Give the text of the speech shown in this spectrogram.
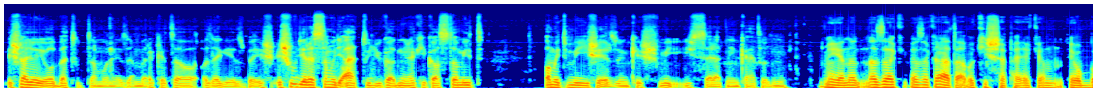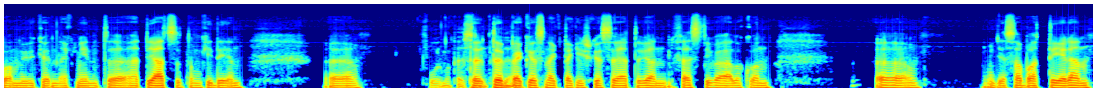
és nagyon jól be tudtam vonni az embereket a, az egészbe. És, és úgy éreztem, hogy át tudjuk adni nekik azt, amit, amit mi is érzünk, és mi is szeretnénk átadni. Igen, ezek, ezek általában kisebb helyeken jobban működnek, mint hát játszottunk idén. Forma Tö- többek között nektek is köszönhetően fesztiválokon, ö, ugye szabad téren,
